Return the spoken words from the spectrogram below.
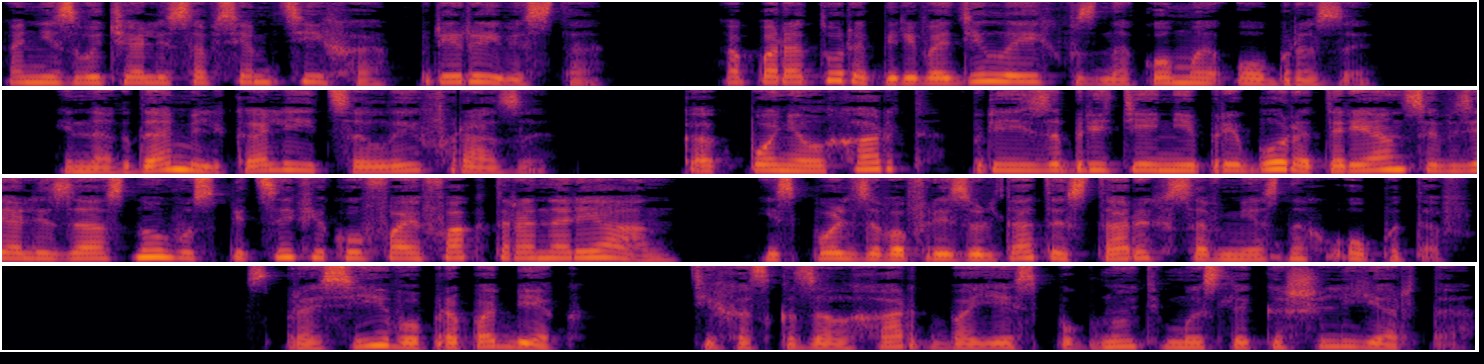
Они звучали совсем тихо, прерывисто. Аппаратура переводила их в знакомые образы. Иногда мелькали и целые фразы. Как понял Харт, при изобретении прибора тарианцы взяли за основу специфику фай-фактора Нариан, использовав результаты старых совместных опытов. «Спроси его про побег», — тихо сказал Харт, боясь спугнуть мысли Кашельерта.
